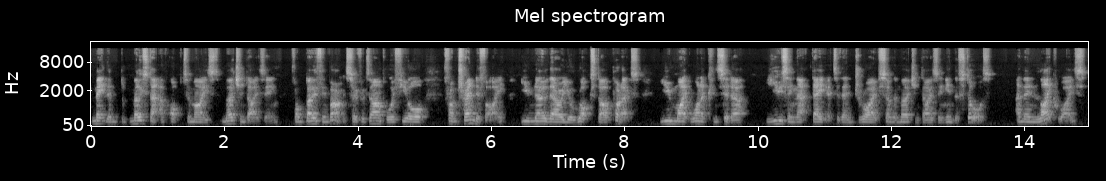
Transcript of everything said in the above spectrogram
make the most out of optimized merchandising from both environments. So, for example, if you're from Trendify, you know there are your rockstar products. You might want to consider using that data to then drive some of the merchandising in the stores. And then likewise,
